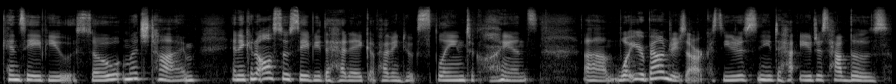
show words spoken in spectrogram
can save you so much time. And it can also save you the headache of having to explain to clients um, what your boundaries are because you just need to have you just have those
